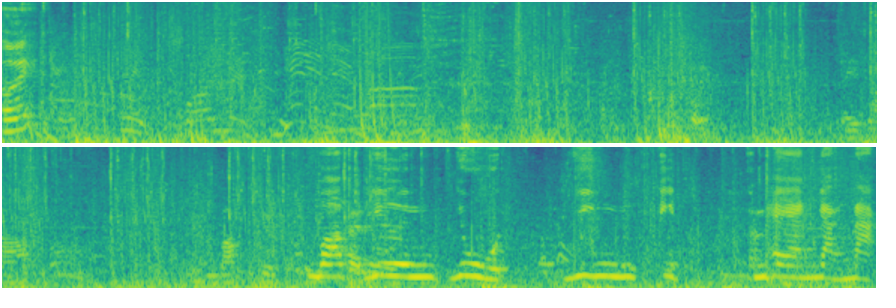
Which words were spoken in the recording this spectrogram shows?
เอ้ยไอ้น้องบล็อกอยู่บอบยืนอยู่ยิงติดกำแพงอย่างหนัก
